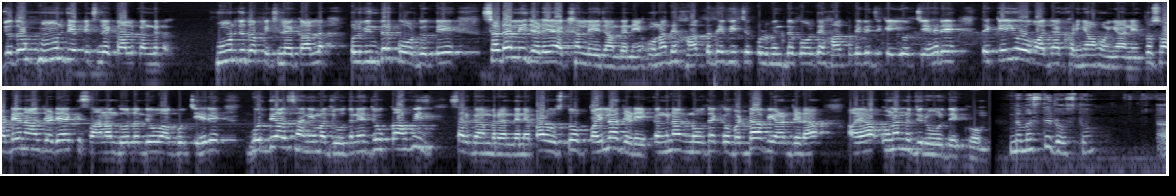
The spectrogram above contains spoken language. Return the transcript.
ਜਦੋਂ ਹੁਣ ਜੇ ਪਿਛਲੇ ਕੱਲ ਕੰਗਣਾ ਹੁਣ ਜਦੋਂ ਪਿਛਲੇ ਕੱਲ ਕੁਲਵਿੰਦਰ ਕੌਰ ਦੇ ਉੱਤੇ ਸਡਨਲੀ ਜਿਹੜੇ ਐਕਸ਼ਨ ਲਏ ਜਾਂਦੇ ਨੇ ਉਹਨਾਂ ਦੇ ਹੱਕ ਦੇ ਵਿੱਚ ਕੁਲਵਿੰਦਰ ਕੌਰ ਦੇ ਹੱਕ ਦੇ ਵਿੱਚ ਕਈ ਉਹ ਚਿਹਰੇ ਤੇ ਕਈ ਉਹ ਆਵਾਜ਼ਾਂ ਖੜੀਆਂ ਹੋਈਆਂ ਨੇ ਤਾਂ ਸਾਡੇ ਨਾਲ ਜਿਹੜੇ ਆ ਕਿਸਾਨ ਅੰਦੋਲਨ ਦੇ ਉਹ ਆਗੂ ਚਿਹਰੇ ਗੁਰਦਿਆਲ ਸਾਨੀ ਮੌਜੂਦ ਨੇ ਜੋ ਕਾਫੀ ਸਰਗਰਮ ਰਹਿੰਦੇ ਨੇ ਪਰ ਉਸ ਤੋਂ ਪਹਿਲਾਂ ਜਿਹੜੇ ਕੰਗਨਾ ਰਣੌਤ ਦਾ ਇੱਕ ਵੱਡਾ ਬਿਆਨ ਜਿਹੜਾ ਆਇਆ ਉਹਨਾਂ ਨੂੰ ਜ਼ਰੂਰ ਦੇਖੋ नमस्ते दोस्तों अ,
